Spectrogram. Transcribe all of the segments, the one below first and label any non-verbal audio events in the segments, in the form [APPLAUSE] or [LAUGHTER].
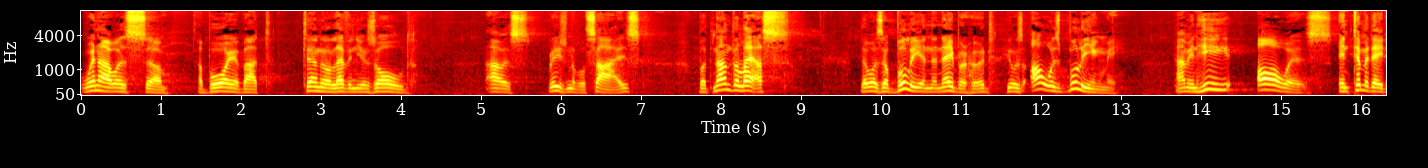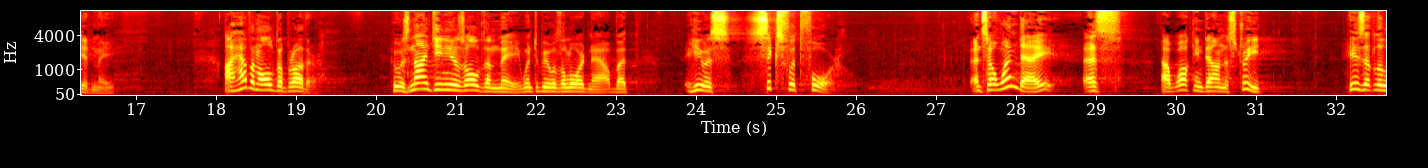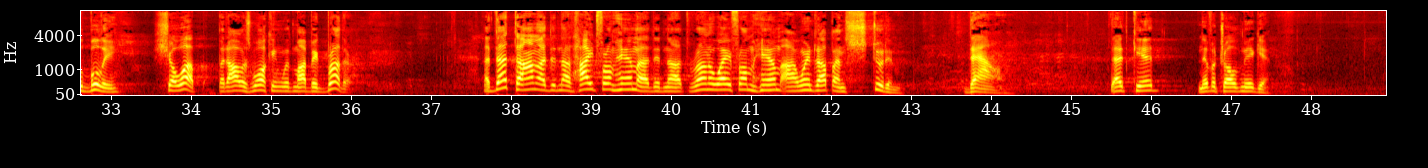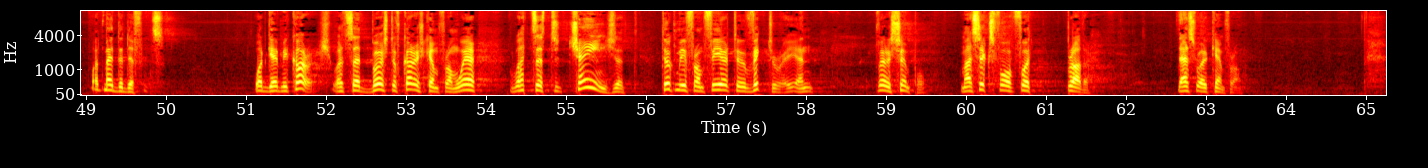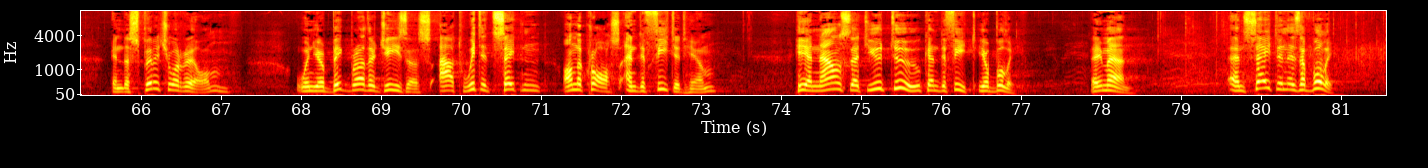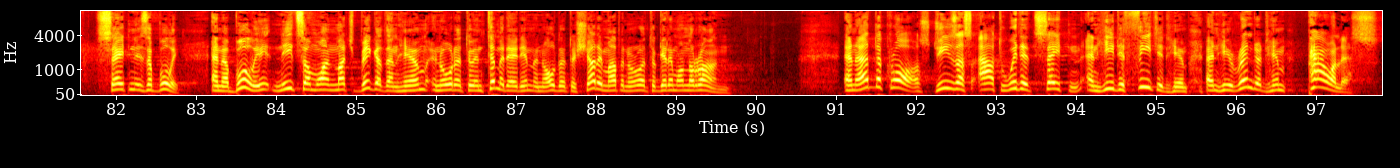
When I was um, a boy, about 10 or 11 years old, I was reasonable size, but nonetheless, there was a bully in the neighborhood. He was always bullying me. I mean, he always intimidated me. I have an older brother who was 19 years older than me, went to be with the Lord now, but he was six foot four. And so one day, as I'm walking down the street, here's that little bully show up, but I was walking with my big brother. At that time, I did not hide from him, I did not run away from him. I went up and stood him down. That kid never troubled me again. What made the difference? What gave me courage? What's that burst of courage come from? Where, what's the change that took me from fear to victory? And very simple my six four foot brother. That's where it came from. In the spiritual realm, when your big brother Jesus outwitted Satan on the cross and defeated him, he announced that you too can defeat your bully. Amen. And Satan is a bully. Satan is a bully. And a bully needs someone much bigger than him in order to intimidate him, in order to shut him up, in order to get him on the run. And at the cross, Jesus outwitted Satan and he defeated him and he rendered him powerless.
